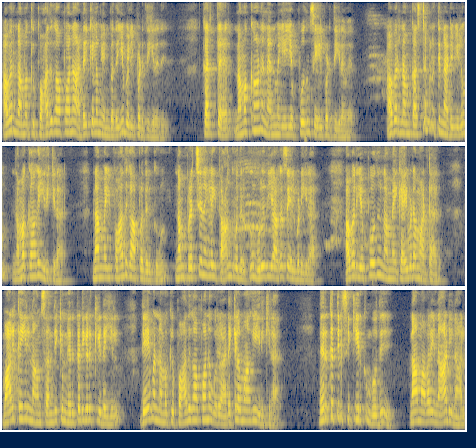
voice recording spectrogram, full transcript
அவர் நமக்கு பாதுகாப்பான அடைக்கலம் என்பதையும் வெளிப்படுத்துகிறது. கர்த்தர் நமக்கான நன்மையை எப்போதும் செயல்படுத்துகிறவர். அவர் நம் கஷ்டங்களுக்கு நடுவிலும் நமக்காக இருக்கிறார். நம்மை பாதுகாப்பதற்கும் நம் பிரச்சனைகளை தாங்குவதற்கும் உறுதியாக செயல்படுகிறார். அவர் எப்போதும் நம்மை கைவிட மாட்டார். வாழ்க்கையில் நாம் சந்திக்கும் நெருக்கடிகளுக்கு இடையில் தேவன் நமக்கு பாதுகாப்பான ஒரு அடைக்கலமாக இருக்கிறார். நெருக்கத்தில் சிக்கியிருக்கும் போது நாம் அவரை நாடினால்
